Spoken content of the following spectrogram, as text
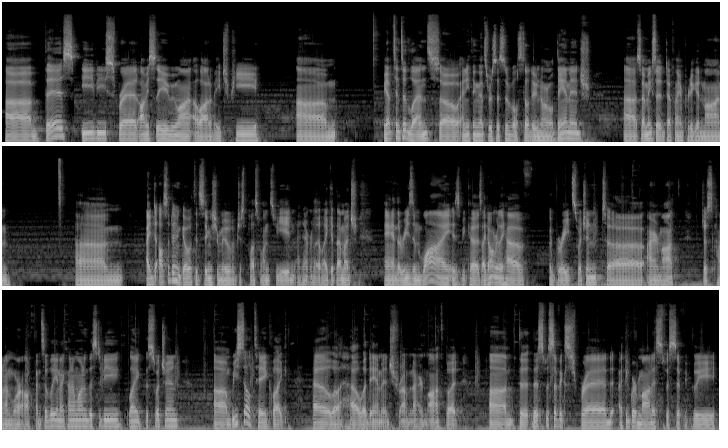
Uh, this EV spread, obviously, we want a lot of HP. Um, we have Tinted Lens, so anything that's resisted will still do normal damage. Uh, so it makes it definitely a pretty good mon. Um, I also didn't go with its signature move of just plus one speed. I didn't really like it that much. And the reason why is because I don't really have a great switch in to uh, Iron Moth, just kind of more offensively, and I kind of wanted this to be like the switch in. Um, we still take like hella hella damage from an Iron Moth, but um, the this specific spread, I think we're modest specifically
